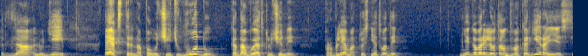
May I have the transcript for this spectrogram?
Для людей экстренно получить воду, когда вы отключены, проблема, то есть нет воды. Мне говорили, вот там два карьера есть,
